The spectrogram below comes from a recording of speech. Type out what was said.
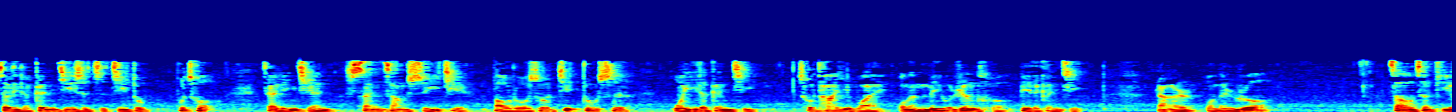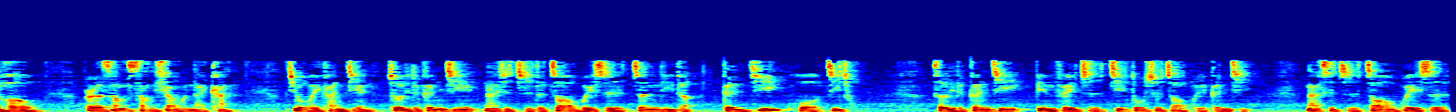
这里的根基是指基督，不错。在灵前三章十一节，保罗说，基督是唯一的根基，除他以外，我们没有任何别的根基。然而，我们若照着提后二章上下文来看，就会看见这里的根基乃是指的教会是真理的根基或基础。这里的根基并非指基督是教会的根基。乃是指教会是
